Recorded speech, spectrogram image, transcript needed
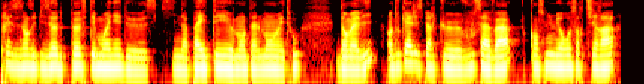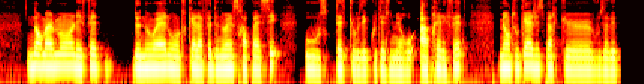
précédents épisodes peuvent témoigner de ce qui n'a pas été mentalement et tout dans ma vie. En tout cas, j'espère que vous, ça va. Quand ce numéro sortira, normalement, les fêtes de Noël, ou en tout cas la fête de Noël sera passée, ou peut-être que vous écoutez ce numéro après les fêtes. Mais en tout cas, j'espère que vous avez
